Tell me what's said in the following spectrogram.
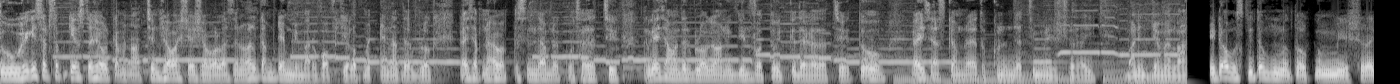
তো হয়ে গেছে সব কি অবস্থা? সবার কেমন আছেন? সবাই শেষে ভালো আছেন। ওয়েলকাম টু এমনি Maruf official of my another blog guys আপনারা ভাবতেছেন যে আমরা কোথায় যাচ্ছি? আর গাইস আমাদের ব্লগে অনেক দিন পর তৈতকে দেখা যাচ্ছে। তো গাইস আজকে আমরা এতক্ষণ যাচ্ছি মিরেশ্বরাই বাণিজ্য মেলা। এটা অবস্থিত মূলত মিরেশ্বরাই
